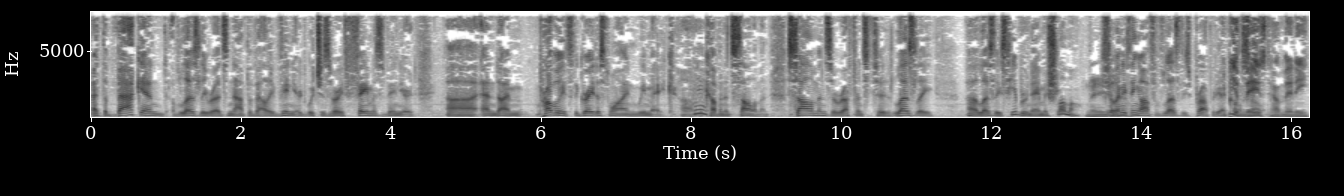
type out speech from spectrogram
at the back end of Leslie Rudd's Napa Valley Vineyard, which is a very famous vineyard. Uh, and I'm probably it's the greatest wine we make, um, the Covenant Solomon. Solomon's a reference to Leslie. Uh, Leslie's Hebrew name is Shlomo. So go. anything off of Leslie's property, I I'd be call amazed Solomon. how many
